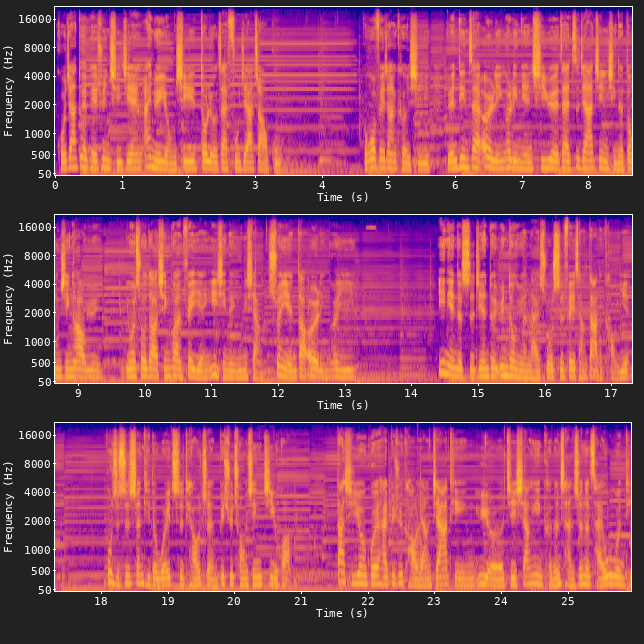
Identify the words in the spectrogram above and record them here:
国家队培训期间，爱女永熙都留在夫家照顾。不过非常可惜，原定在二零二零年七月在自家进行的东京奥运，因为受到新冠肺炎疫情的影响，顺延到二零二一。一年的时间对运动员来说是非常大的考验，不只是身体的维持调整，必须重新计划。大崎佑圭还必须考量家庭、育儿及相应可能产生的财务问题，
